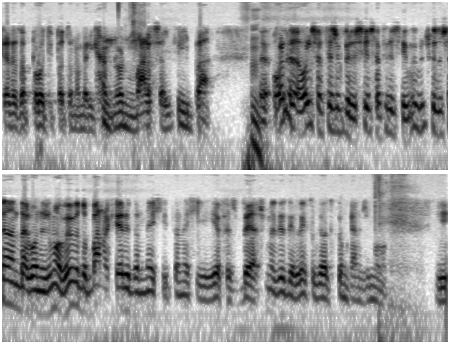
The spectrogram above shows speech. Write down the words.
κατά τα πρότυπα των Αμερικανών, Μάρσαλ κλπ. Mm. Ε, όλες, όλες αυτές οι υπηρεσίες αυτή τη στιγμή βρίσκονται σε έναν ανταγωνισμό. Βέβαια τον πάνω χέρι τον έχει, τον έχει η FSB, ας πούμε, διότι ελέγχει τον κρατικό μηχανισμό. Η,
